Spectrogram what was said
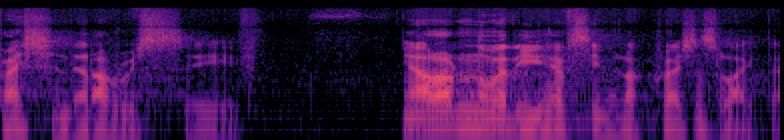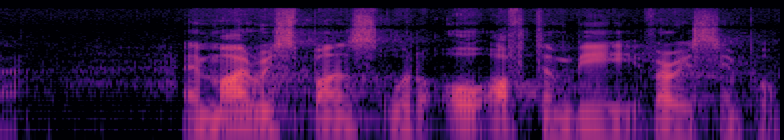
question that I've received. I don't know whether you have similar questions like that. And my response would all often be very simple.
